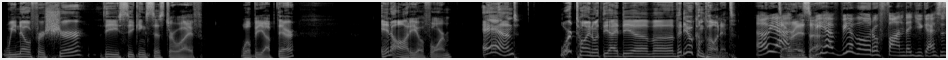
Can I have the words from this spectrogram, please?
we know for sure the Seeking Sister Wife will be up there in audio form. And we're toying with the idea of a video component Oh yeah, Teresa. we have we have a lot of fun that you guys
